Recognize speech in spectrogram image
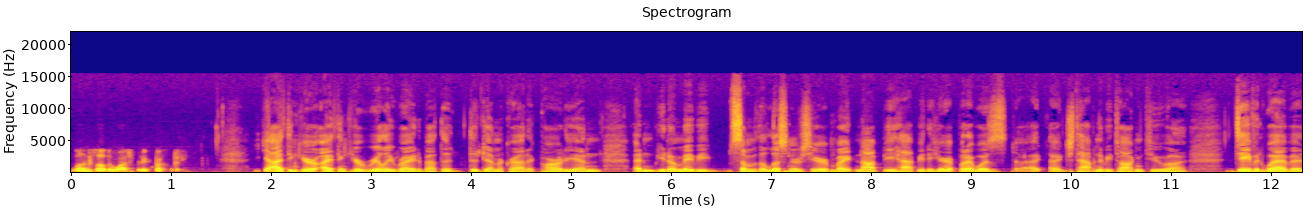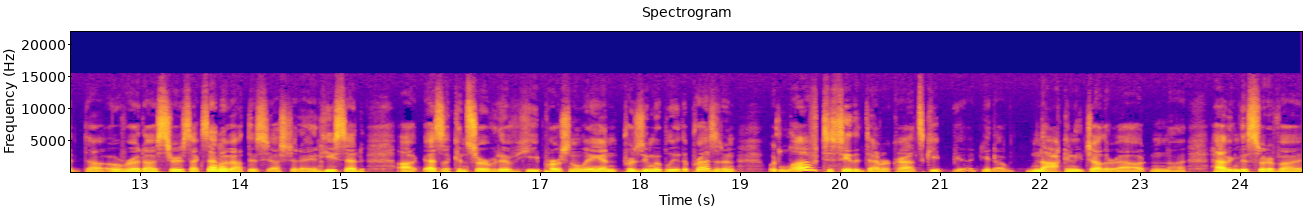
learns otherwise pretty quickly. Yeah, I think you're. I think you're really right about the, the Democratic Party, and and you know maybe some of the listeners here might not be happy to hear it, but I was. I, I just happened to be talking to uh, David Webb at uh, over at uh, SiriusXM about this yesterday, and he said, uh, as a conservative, he personally and presumably the president would love to see the Democrats keep you know knocking each other out and uh, having this sort of uh,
